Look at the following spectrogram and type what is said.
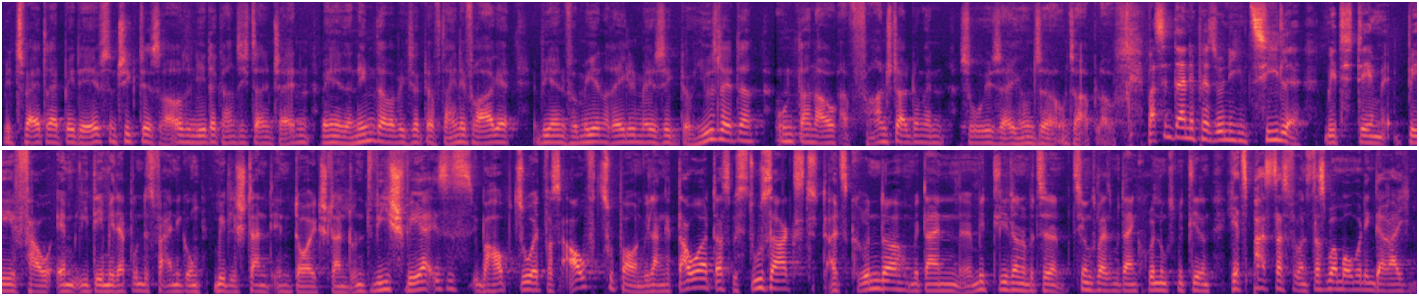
mit zwei, drei PDFs und schicke das raus und jeder kann sich dann entscheiden, wen er da nimmt. Aber wie gesagt, auf deine Frage, wir informieren regelmäßig durch Newsletter und dann auch auf Veranstaltungen. So ist eigentlich unser, unser Ablauf. Was sind deine persönlichen Ziele mit dem BVMID, mit der Bundesvereinigung Mittelstand in Deutschland? Und wie schwer ist es überhaupt, so etwas aufzubauen? Wie lange dauert das, bis du sagst, als Gründer mit deinen äh, Mitgliedern bzw. mit deinen Gründungsmitgliedern, jetzt passt das für uns, das wollen wir unbedingt erreichen?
